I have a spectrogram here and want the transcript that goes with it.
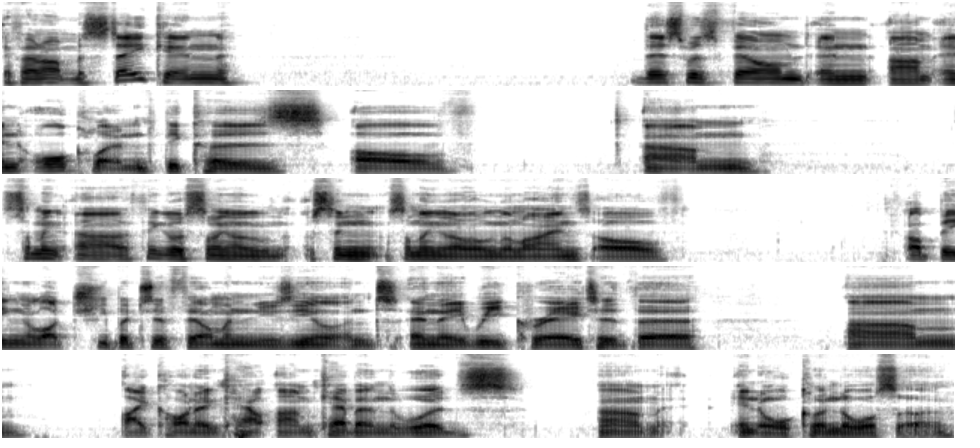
if I'm not mistaken, this was filmed in um, in Auckland because of um, something. Uh, I think it was something along, something along the lines of of being a lot cheaper to film in New Zealand, and they recreated the um, iconic um, cabin in the woods um, in Auckland also.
